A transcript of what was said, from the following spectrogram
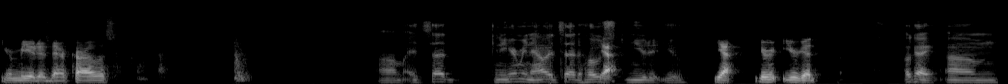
You're muted there, Carlos. Um, it said, can you hear me now? It said host yeah. muted you. Yeah, you're you're good. Okay. Um,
